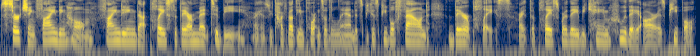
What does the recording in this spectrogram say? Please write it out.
searching, finding home, finding that place that they are meant to be, right? As we talked about the importance of the land, it's because people found their place, right? The place where they became who they are as people.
